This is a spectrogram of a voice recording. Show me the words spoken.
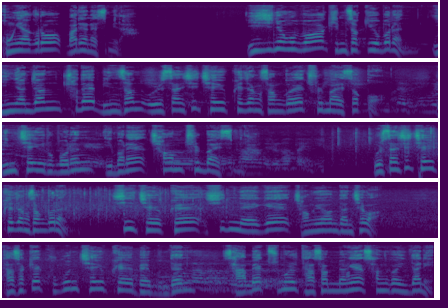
공약으로 마련했습니다. 이진용 후보와 김석기 후보는 2년 전 초대 민선 울산시 체육회장 선거에 출마했었고 임채일 후보는 이번에 처음 출마했습니다. 울산시 체육회장 선거는 시체육회 54개 정회원 단체와 5개 구군 체육회에 배분된 425명의 선거인단이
